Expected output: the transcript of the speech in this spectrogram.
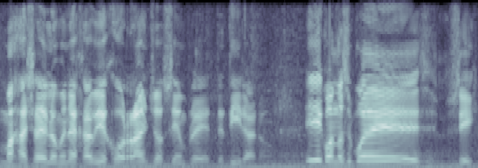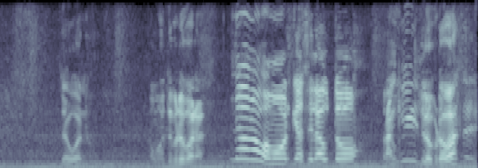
más allá del homenaje a viejo, Rancho siempre te tira, ¿no? Y cuando se puede, sí, de bueno. ¿Cómo te preparas? No, no, vamos a ver qué hace el auto, tranquilo. ¿Lo probaste?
